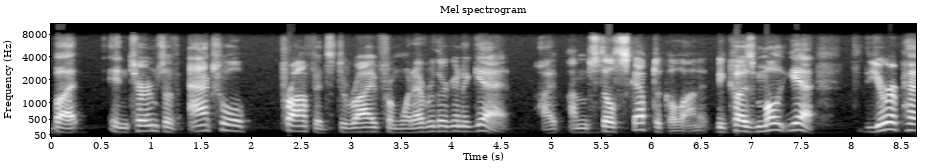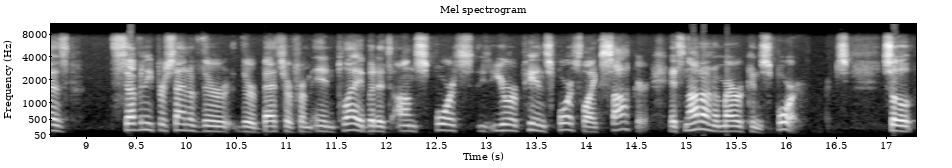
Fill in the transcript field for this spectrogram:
but in terms of actual profits derived from whatever they're going to get, I, am still skeptical on it because mo- yeah, Europe has 70% of their, their bets are from in play, but it's on sports, European sports like soccer. It's not on American sports. So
